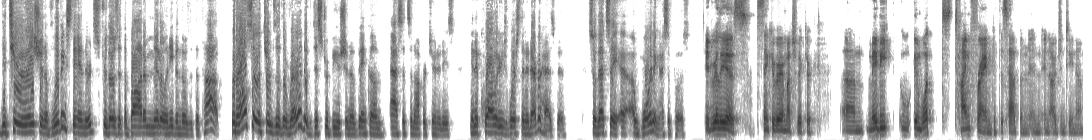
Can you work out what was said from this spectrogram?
deterioration of living standards for those at the bottom, middle, and even those at the top, but also in terms of the relative distribution of income, assets, and opportunities. Inequality is worse than it ever has been. So that's a, a warning, I suppose. It really is. Thank you very much, Victor. Um, maybe in what time frame did this happen in, in Argentina?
